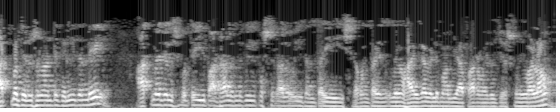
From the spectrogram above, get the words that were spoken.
ఆత్మ తెలుసు అంటే తెలియదండి ఆత్మే తెలిసిపోతే ఈ పాఠాలు ఎందుకు ఈ పుస్తకాలు ఇదంతా ఈ శ్రమంతా ఎందుకు? మేము హాయిగా వెళ్ళి మా వ్యాపారం ఏదో చేసుకునే వాళ్ళం.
